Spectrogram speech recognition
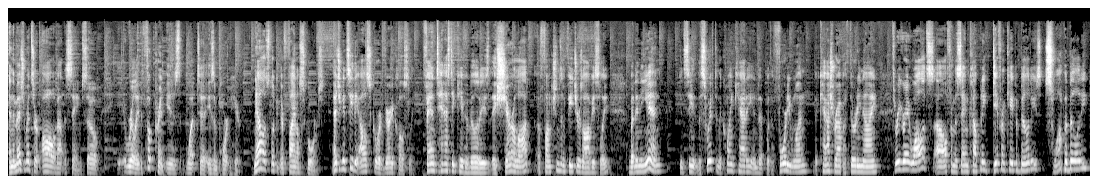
And the measurements are all about the same, so really the footprint is what uh, is important here. Now let's look at their final scores. As you can see, they all scored very closely. Fantastic capabilities. They share a lot of functions and features, obviously, but in the end, you can see that the Swift and the Coin Caddy end up with a 41, the Cash Wrap a 39. Three great wallets, uh, all from the same company, different capabilities, swappability.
